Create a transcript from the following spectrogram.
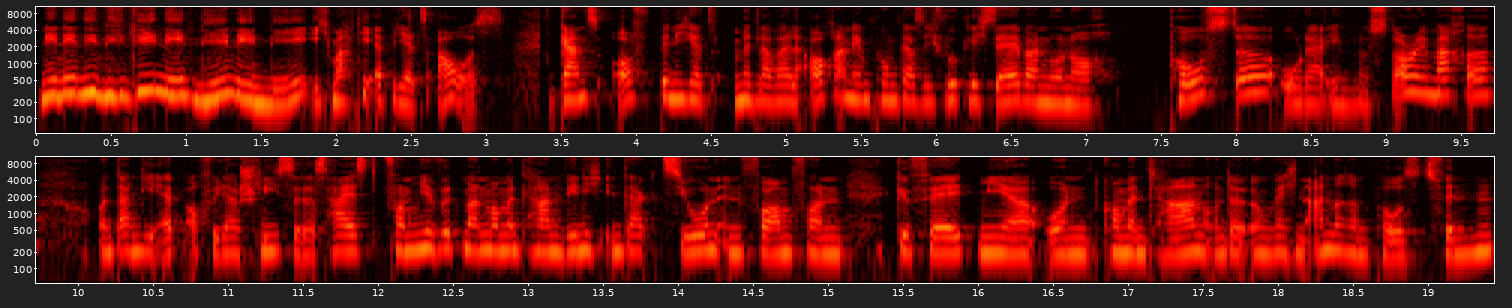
Nee, nee, nee, nee, nee, nee, nee, nee, nee, ich mache die App jetzt aus. Ganz oft bin ich jetzt mittlerweile auch an dem Punkt, dass ich wirklich selber nur noch poste oder eben eine Story mache und dann die App auch wieder schließe. Das heißt, von mir wird man momentan wenig Interaktion in Form von gefällt mir und Kommentaren unter irgendwelchen anderen Posts finden,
